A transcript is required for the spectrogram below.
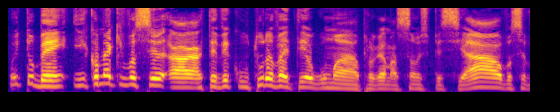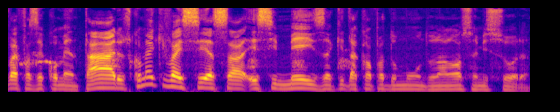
Muito bem. E como é que você. A TV Cultura vai ter alguma programação especial? Você vai fazer comentários? Como é que vai ser essa, esse mês aqui da Copa do Mundo na nossa emissora?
